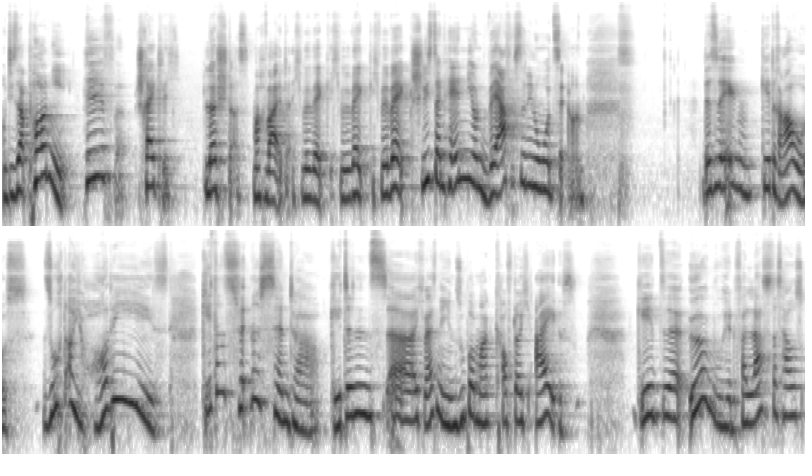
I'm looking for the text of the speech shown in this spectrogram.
Und dieser Pony, Hilfe, schrecklich. Lösch das, mach weiter, ich will weg, ich will weg, ich will weg. Schließ dein Handy und werf es in den Ozean. Deswegen geht raus, sucht euch Hobbys, geht ins Fitnesscenter, geht ins, äh, ich weiß nicht, in den Supermarkt, kauft euch Eis. Geht äh, irgendwo hin, verlasst das Haus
